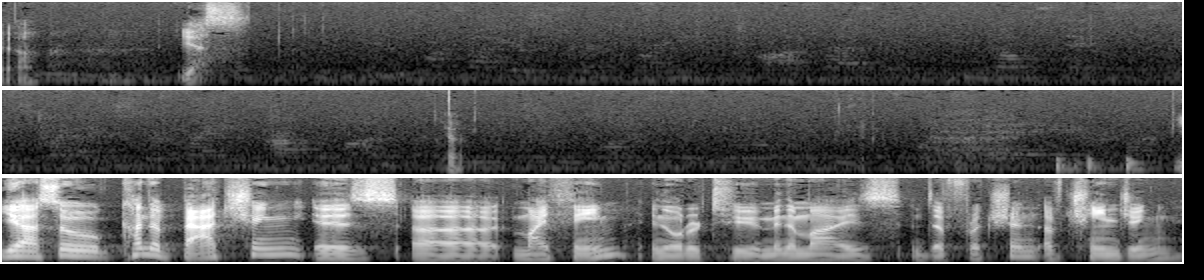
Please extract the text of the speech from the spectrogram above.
yeah, yes. Yeah, so kind of batching is uh, my theme in order to minimize the friction of changing,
